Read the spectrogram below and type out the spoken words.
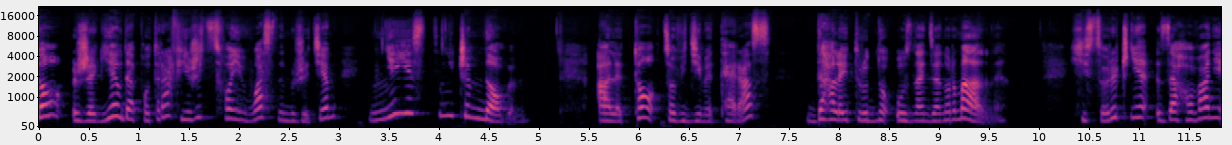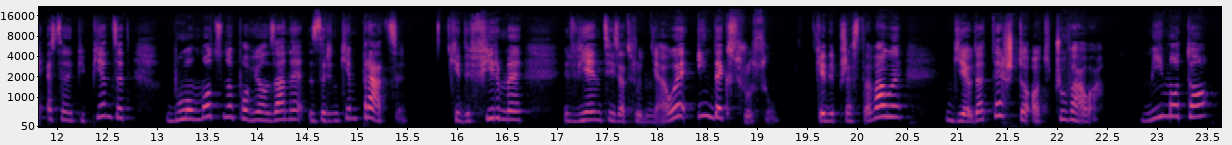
To, że giełda potrafi żyć swoim własnym życiem, nie jest niczym nowym, ale to, co widzimy teraz, dalej trudno uznać za normalne. Historycznie zachowanie SP 500 było mocno powiązane z rynkiem pracy. Kiedy firmy więcej zatrudniały, indeks rósł. Kiedy przestawały, giełda też to odczuwała. Mimo to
